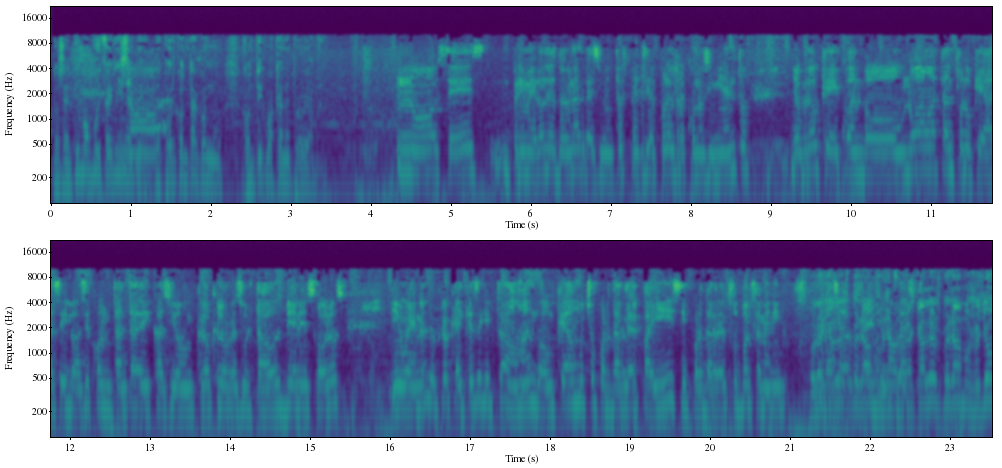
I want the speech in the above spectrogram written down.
Nos sentimos muy felices de- de, poder contar con, contigo acá en el programa. No, a ustedes primero les doy un agradecimiento especial por el reconocimiento. Yo creo que cuando uno ama tanto lo que hace y lo hace con tanta dedicación, creo que los resultados vienen solos. Y bueno, yo creo que hay que seguir trabajando. Aún queda mucho por darle al país y por darle al fútbol femenino. Por acá lo Gracias esperamos, por acá lo esperamos, yo.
